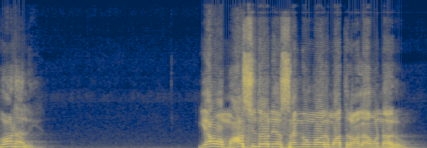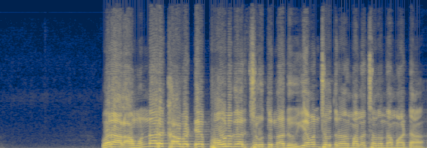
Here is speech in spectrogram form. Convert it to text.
వాడాలి. యావ మాసిదోనియ సంఘం వారు మాత్రం అలా ఉన్నారు. వారు అలా ఉన్నారు కాబట్టే పౌలు గారు చెబుతున్నాడు. ఏమని చెబుతున్నాడు? మళ్ళీ చదువున్న మాట.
